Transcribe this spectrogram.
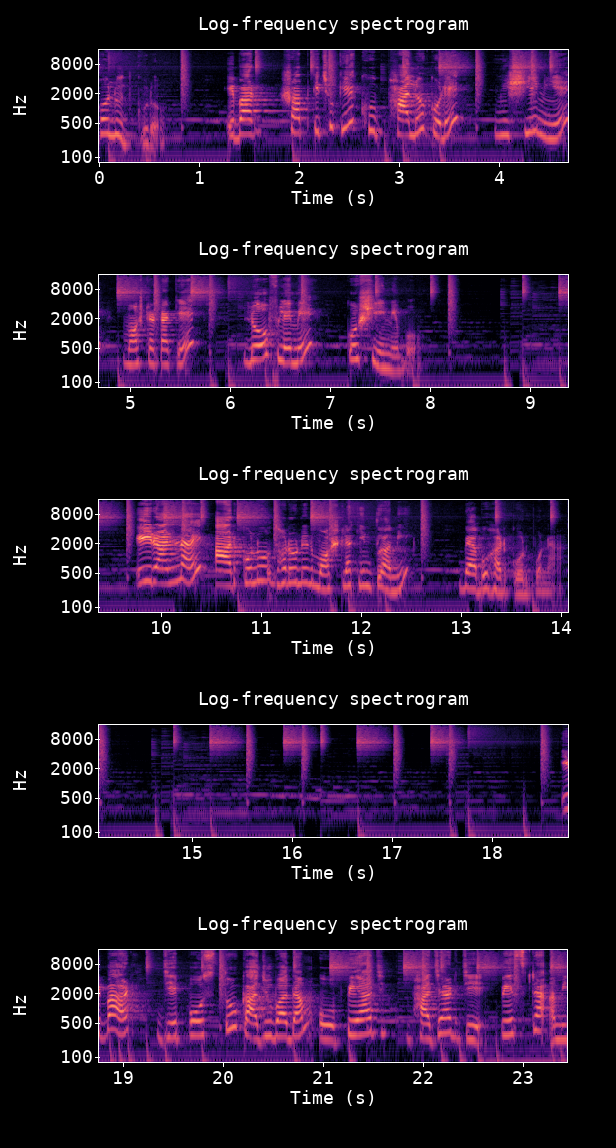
হলুদ গুঁড়ো। এবার সব কিছুকে খুব ভালো করে মিশিয়ে নিয়ে মশলাটাকে লো ফ্লেমে কষিয়ে নেব। এই রান্নায় আর কোনো ধরনের মশলা কিন্তু আমি ব্যবহার করব না। এবার যে পোস্ত, কাজু বাদাম ও পেঁয়াজ ভাজার যে পেস্টটা আমি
